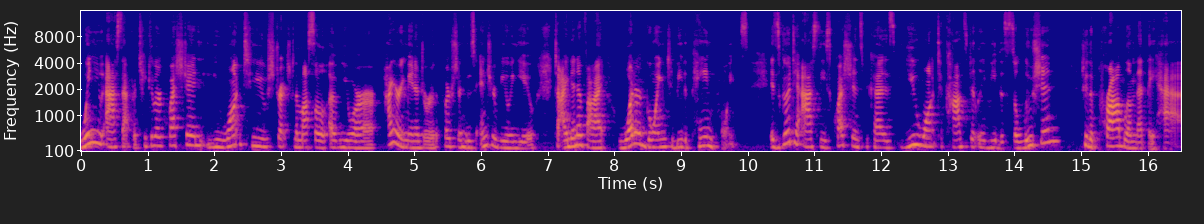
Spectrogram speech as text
when you ask that particular question you want to stretch the muscle of your hiring manager or the person who's interviewing you to identify what are going to be the pain points it's good to ask these questions because you want to constantly be the solution to the problem that they have.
